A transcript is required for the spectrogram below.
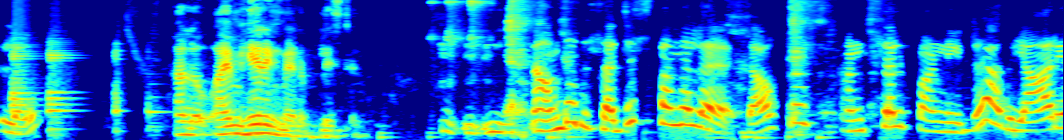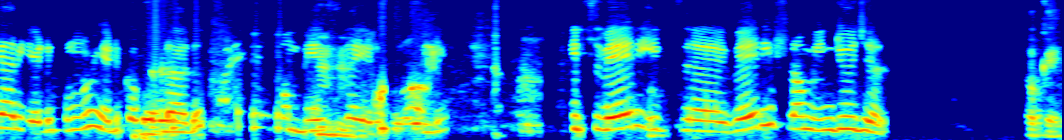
hello Hello, I'm hearing, madam. Please tell. நான் வந்து அதை சஜஸ்ட் பண்ணல டாக்டர் கன்சல்ட் பண்ணிட்டு அது யார் யார் எடுக்கணும் எடுக்க கூடாது பேஸ்ல எடுக்கணும் அப்படின்னு it's very it's uh, vary from individual. Okay.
